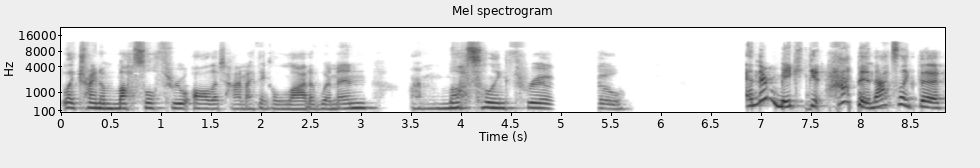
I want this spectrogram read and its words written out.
like trying to muscle through all the time. I think a lot of women are muscling through and they're making it happen. That's like the,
